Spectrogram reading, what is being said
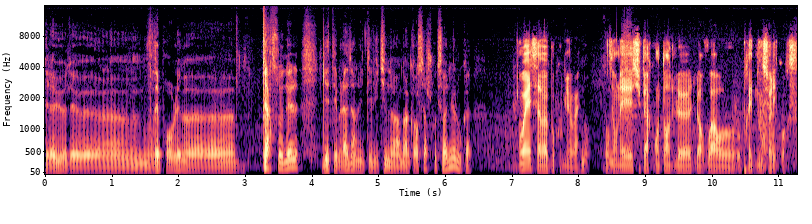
Il a eu de euh, vrais problèmes euh, personnels. Il était malade, hein, il était victime d'un cancer. Je crois que ça va mieux, Luca. Ouais, ça va beaucoup mieux. Ouais. Bon. On est super content de le, de le revoir au- auprès de nous sur les courses.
